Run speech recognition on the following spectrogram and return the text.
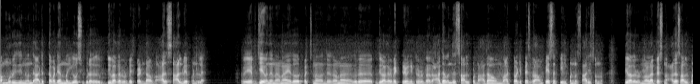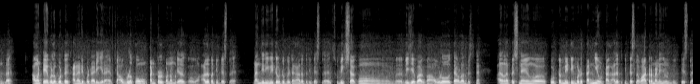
கமருதீன் வந்து அடுத்த வாட்டி அந்த மாதிரி யோசிக்கக்கூடாது. திவாகர் போய் ஃப்ரெண்ட் ஆகணும். அது சால்வே பண்ணல. எஃப்ஜே வந்து என்னன்னா ஏதோ ஒரு பிரச்சனை வந்து என்னன்னா இவர் திவாகர் வெட்டுருவேன் கிட்ட அதை வந்து சால்வ் பண்ணணும். அதை அவன் அடுத்த வாட்டி பேசக்கூடாது. அவன் பேச ஃபீல் பண்ணணும். சாரி சொல்லணும். திவாகர் நல்லா பேசணும். அதை சால்வ் பண்ணல. அவன் டேபிளை போட்டு கண்ணாடி போட்டு அடிக்கிறான். அவ்வளோ கோவம்? கண்ட்ரோல் பண்ண முடியாத கோவம். அதை பற்றி பேசல. நந்தினி வீட்டை விட்டு போயிட்டாங்க. அதை பற்றி பேசல. சுபிக்ஷாக்கும் விஜயபாருக்கும் அவ்வளோ தேவையான பிரச்சனை. அதனால பிரச்சனை இவங்க கூட்டம் மீட்டிங் போட்டு தண்ணியை விட்டாங்க. அதை பற்றி பேசல. வாட்டர் மேனேஜ்மெண்ட் பற்றி பேசல.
